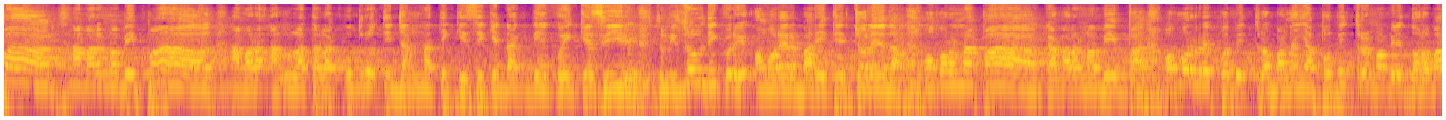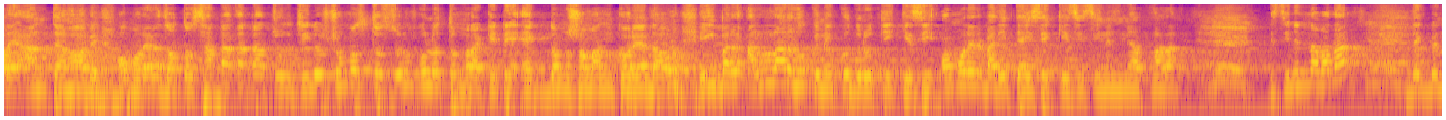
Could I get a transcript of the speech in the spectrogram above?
পাক, আমার নবী পাক, আমার আল্লাহ তালা কুদরতি জান্নাতি কেসিকে ডাক দিয়ে কই কেসির, তুমি জলদি করে অমরের বাড়িতে চলে দাও অমর না পাক, আমার নবী পাক অমরের পবিত্র বানাইয়া পবিত্র নবীর দরবারে আনতে হবে। অমরের যত ছাটা ছাটা চুল ছিল, সমস্ত চুলগুলো তোমরা কেটে একদম সমান করে দাও। এইবার আল্লাহর হুকুমে কুদরতি কেসি অমরের বাড়িতে আইসে কেসি চিনেন না আপনারা? চিনেন না দেখবেন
